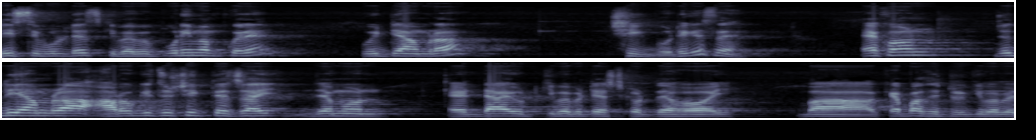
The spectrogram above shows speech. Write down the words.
ডিসি ভোল্টেজ কীভাবে পরিমাপ করে, ওইটা আমরা শিখব, ঠিক আছে? এখন যদি আমরা আরও কিছু শিখতে চাই, যেমন ডায়োড কীভাবে টেস্ট করতে হয়, বা ক্যাপাসিটর কীভাবে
